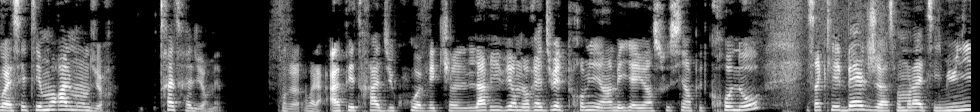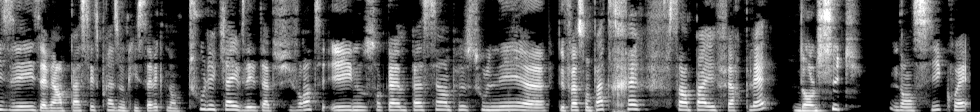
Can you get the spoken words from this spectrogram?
ouais, c'était moralement dur, très très dur même. Euh, voilà, à Petra, du coup, avec euh, l'arrivée, on aurait dû être premier, hein, mais il y a eu un souci un peu de chrono. C'est vrai que les Belges, à ce moment-là, étaient immunisés, ils avaient un pass express, donc ils savaient que dans tous les cas, ils faisaient l'étape suivante, et ils nous sont quand même passés un peu sous le nez, euh, de façon pas très sympa et fair-play. Dans le SIC Dans le SIC, ouais.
